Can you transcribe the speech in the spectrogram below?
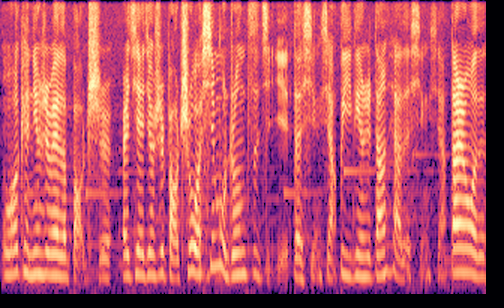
我肯定是为了保持，而且就是保持我心目中自己的形象，不一定是当下的形象。当然，我的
